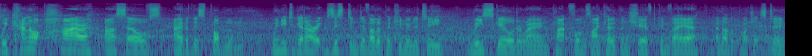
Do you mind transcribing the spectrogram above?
We cannot hire ourselves out of this problem we need to get our existing developer community reskilled around platforms like OpenShift, Konveyor, and other projects too.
